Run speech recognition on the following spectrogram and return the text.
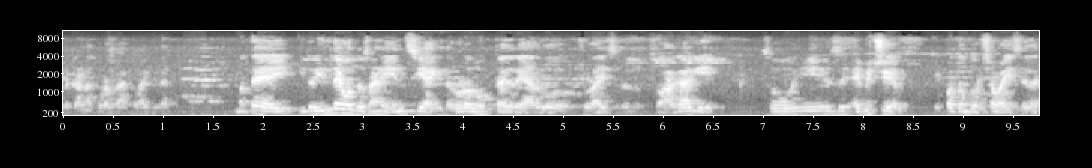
ಪ್ರಕರಣ ಕೂಡ ದಾಖಲಾಗಿದೆ. ಮತ್ತು ಇದು ಹಿಂದೆ ಒಂದು ಸಣ್ಣ ಎನ್ ಸಿ ಆಗಿದೆ, ರೋಡಲ್ಲಿ ಹೋಗ್ತಾ ಇದ್ರೆ ಯಾರಿಗೂ ಚುಡಾಯಿಸಿರೋದು. ಸೊ ಹಾಗಾಗಿ ಸೊ ಈಸ್ ಎಬಿಚುಯಲ್ ಇಪ್ಪತ್ತೊಂದು ವರ್ಷ ವಯಸ್ಸಿದೆ.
